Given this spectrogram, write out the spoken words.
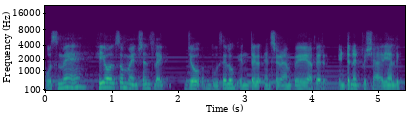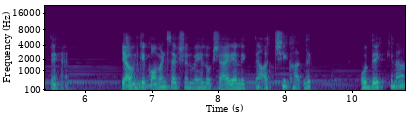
उसमें ही ऑल्सो मेंशंस लाइक जो दूसरे लोग इंस्टाग्राम पे या फिर इंटरनेट पे शायरियाँ लिखते हैं या उनके हम्म कमेंट सेक्शन में ही लोग शायरियाँ लिखते हैं अच्छी खा लाइक वो देख के ना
